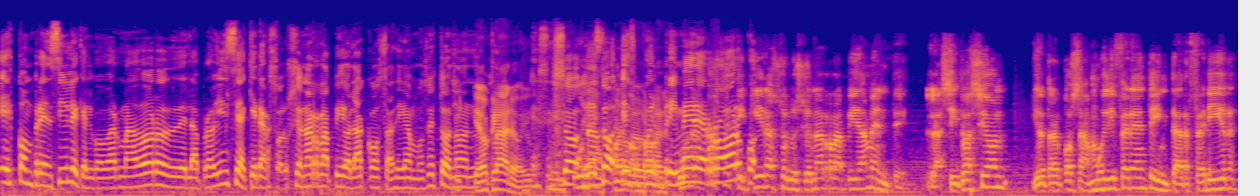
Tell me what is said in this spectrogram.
es comprensible que el gobernador de la provincia quiera solucionar rápido las cosas, digamos. Esto no. quedó claro. eso, fue el primer error. Que quiera solucionar rápidamente la situación y otra cosa muy diferente, interferir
